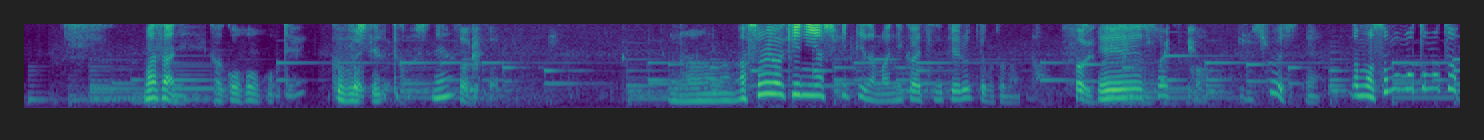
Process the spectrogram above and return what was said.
まさに加工方法で工夫してるってことですね。そうですそうです。ああ、それがケニア式っていうのはまあ2回続けるってことなんだ。そうです。ええ水につけるそっか。面白いですね。でもそのもともと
